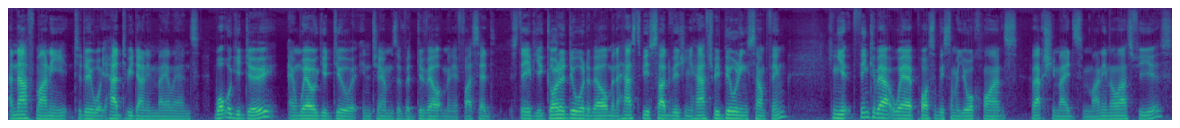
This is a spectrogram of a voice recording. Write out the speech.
enough money to do what had to be done in Maylands, what would you do and where would you do it in terms of a development? If I said, Steve, you've got to do a development, it has to be a subdivision, you have to be building something. Can you think about where possibly some of your clients have actually made some money in the last few years?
